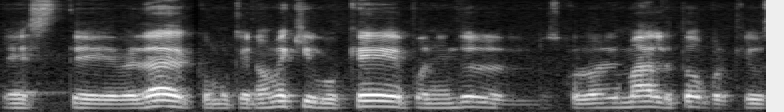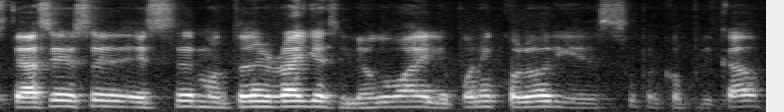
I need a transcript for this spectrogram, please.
este, ¿verdad? Como que no me equivoqué poniendo los colores mal, todo, porque usted hace ese, ese montón de rayas y luego va y le pone color y es súper complicado.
